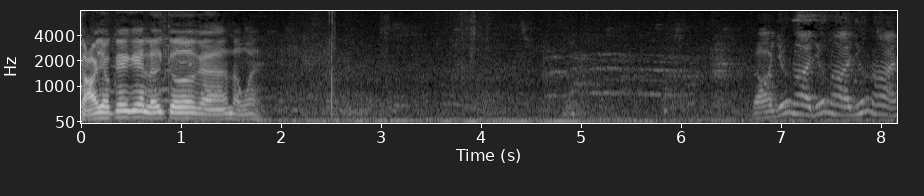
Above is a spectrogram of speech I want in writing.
cọ vô cái ờ, cái cái lưỡi cưa kìa Tùng ơi Rồi dướng thôi dướng thôi dướng thôi.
